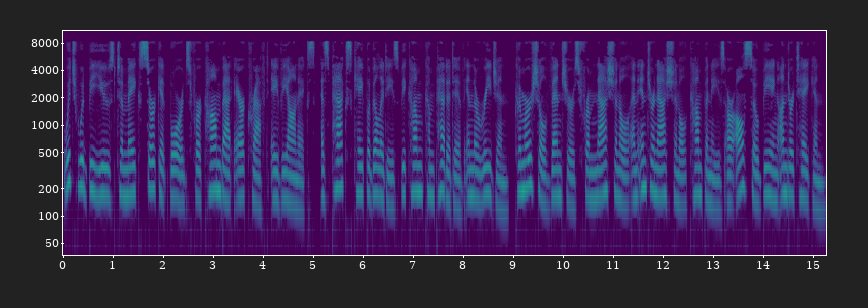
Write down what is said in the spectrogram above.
which would be used to make circuit boards for combat aircraft avionics. As PAC's capabilities become competitive in the region, commercial ventures from national and international companies are also being undertaken.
